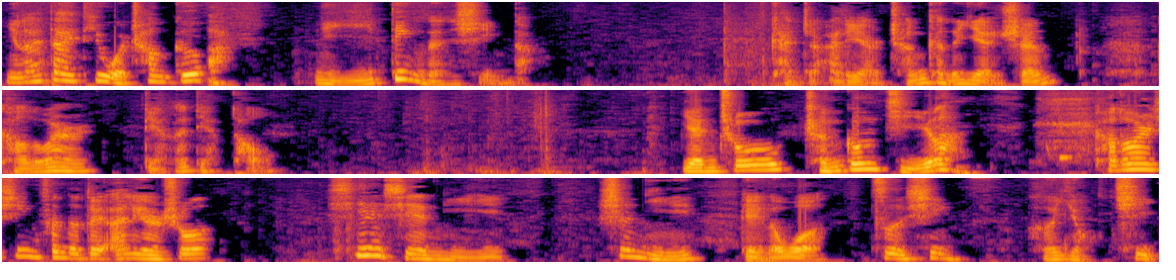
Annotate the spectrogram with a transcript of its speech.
你来代替我唱歌吧，你一定能行的。看着艾丽尔诚恳的眼神，考罗尔点了点头。演出成功极了，卡罗尔兴奋地对艾丽尔说：“谢谢你，是你给了我自信和勇气。”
